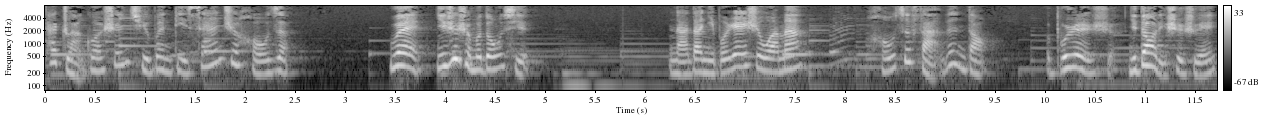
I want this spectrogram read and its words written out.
他转过身去问第三只猴子：“喂，你是什么东西？难道你不认识我吗？”猴子反问道：“不认识。你到底是谁？”“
